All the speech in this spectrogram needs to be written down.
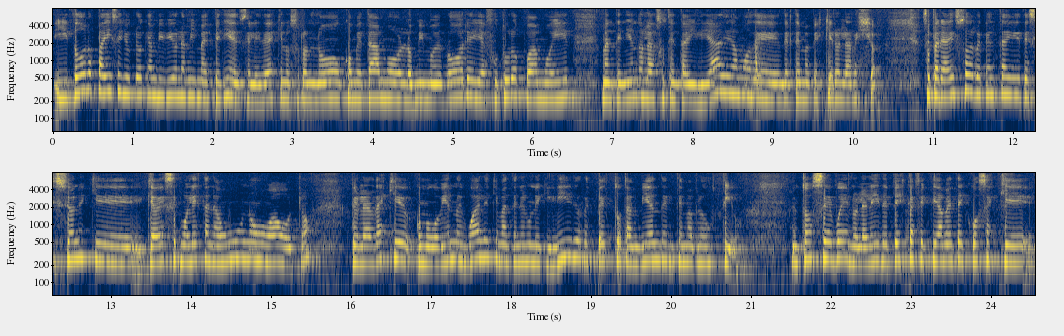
Y todos los países yo creo que han vivido la misma experiencia. La idea es que nosotros no cometamos los mismos errores y a futuro podamos ir manteniendo la sustentabilidad, digamos, del tema pesquero en la región. para eso de repente hay decisiones que, que a veces molestan a uno o a otro, pero la verdad es que como gobierno igual hay que mantener un equilibrio respecto también del tema productivo. Entonces, bueno, la ley de pesca efectivamente hay cosas que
